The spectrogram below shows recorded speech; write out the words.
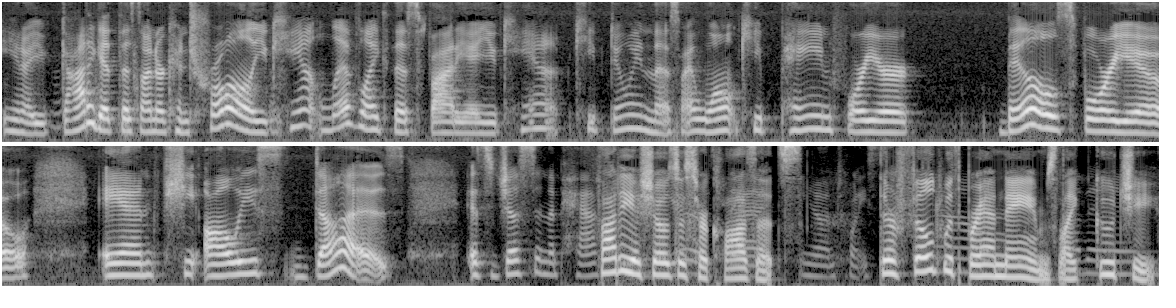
you know, you've got to get this under control. You can't live like this, Fadia. You can't keep doing this. I won't keep paying for your bills for you. And she always does. It's just in the past. Fadia shows us her closets. They're filled with brand names like Gucci,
